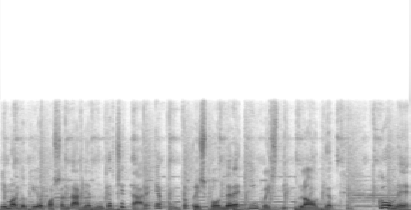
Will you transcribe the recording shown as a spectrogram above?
in modo che io possa andarli ad intercettare e appunto rispondere in questi vlog. Come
